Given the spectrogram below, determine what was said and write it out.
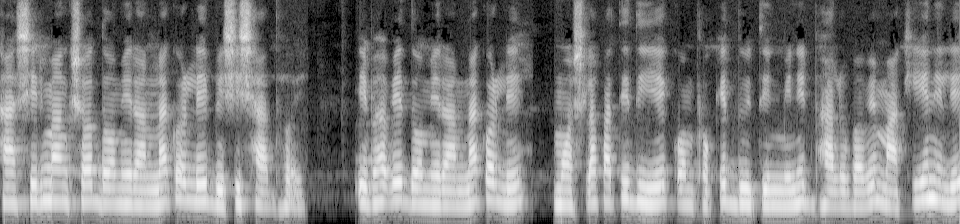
হাঁসির মাংস দমে রান্না করলে বেশি স্বাদ হয়। এভাবে দমে রান্না করলে মশলাপাতি দিয়ে কমপক্ষে দুই তিন মিনিট ভালোভাবে মাখিয়ে নিলে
